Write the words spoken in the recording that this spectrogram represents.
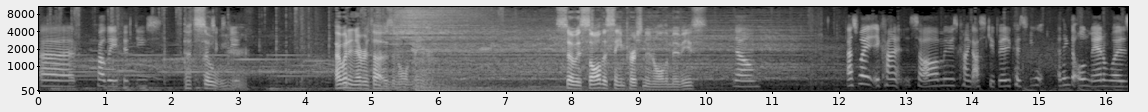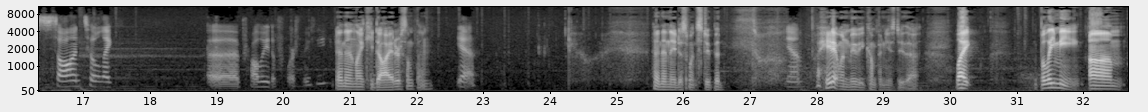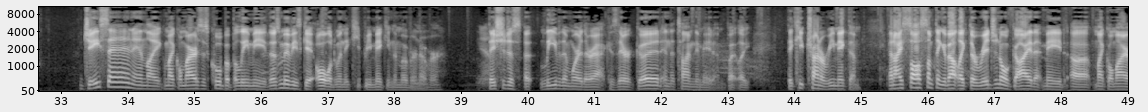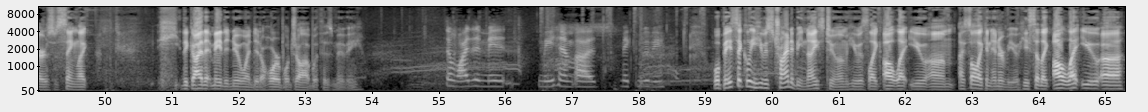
Uh, probably 50s. That's so 60. weird. I would have never thought it was an old man. So is Saul the same person in all the movies? No. That's why it kind of Saw movies kind of got stupid because I think the old man was Saw until like uh probably the fourth movie. And then like he died or something? Yeah. And then they just went stupid. Yeah. I hate it when movie companies do that. Like, believe me, um, Jason and like Michael Myers is cool, but believe me, those movies get old when they keep remaking them over and over. Yeah. They should just uh, leave them where they're at because they're good in the time they made them. But like, they keep trying to remake them. And I saw something about like the original guy that made uh, Michael Myers was saying like he, the guy that made the new one did a horrible job with his movie. then why did it made made him uh make the movie? Well, basically, he was trying to be nice to him. He was like, "I'll let you." Um, I saw like an interview. He said like, "I'll let you uh,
